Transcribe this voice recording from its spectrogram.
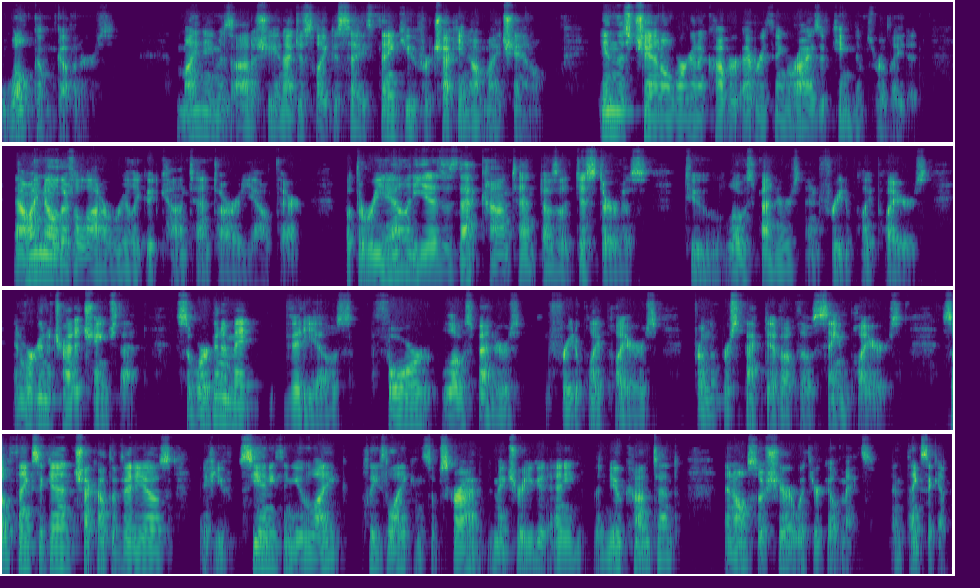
Welcome, governors. My name is Adashi, and I'd just like to say thank you for checking out my channel. In this channel, we're going to cover everything Rise of Kingdoms related. Now, I know there's a lot of really good content already out there, but the reality is, is that content does a disservice to low spenders and free-to-play players, and we're going to try to change that. So we're going to make videos for low spenders, and free-to-play players, from the perspective of those same players. So thanks again. Check out the videos. If you see anything you like, please like and subscribe. Make sure you get any of the new content and also share it with your guildmates. And thanks again.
